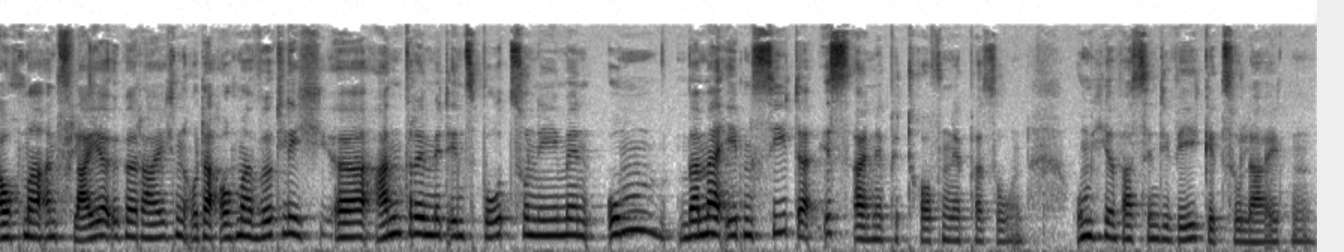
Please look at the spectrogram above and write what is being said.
auch mal an Flyer überreichen oder auch mal wirklich äh, andere mit ins Boot zu nehmen, um, wenn man eben sieht, da ist eine betroffene Person, um hier was in die Wege zu leiten.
